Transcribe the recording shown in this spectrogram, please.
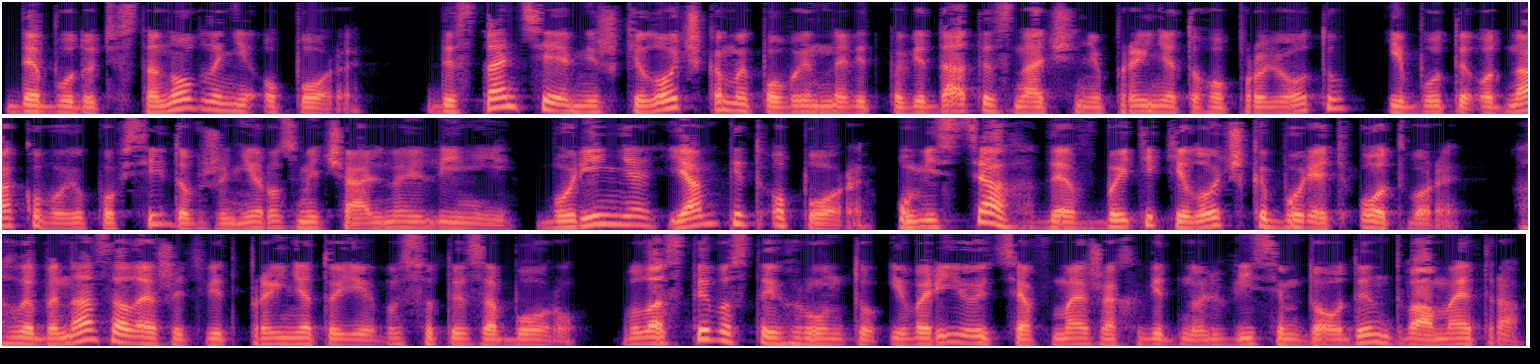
де будуть встановлені опори. Дистанція між кілочками повинна відповідати значенню прийнятого прольоту і бути однаковою по всій довжині розмічальної лінії. Буріння ям під опори. У місцях, де вбиті кілочки бурять отвори, глибина залежить від прийнятої висоти забору, властивостей ґрунту і варіюється в межах від 0,8 до 1,2 метра.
